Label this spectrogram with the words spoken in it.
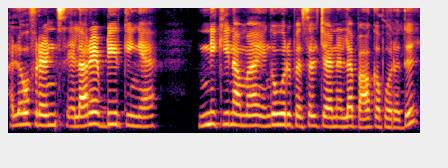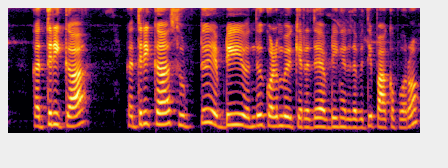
ஹலோ ஃப்ரெண்ட்ஸ் எல்லோரும் எப்படி இருக்கீங்க? இன்றைக்கி நம்ம எங்கள் ஊர் ஸ்பெஷல் சேனலில் பார்க்க போகிறது கத்திரிக்காய் கத்திரிக்காய் சுட்டு எப்படி வந்து குழம்பு வைக்கிறது அப்படிங்கிறத பற்றி பார்க்க போகிறோம்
